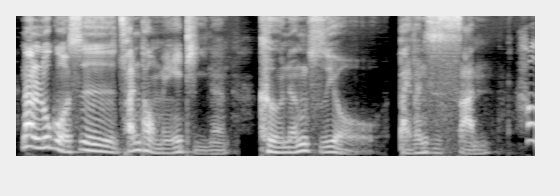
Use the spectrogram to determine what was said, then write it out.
那如果是传统媒体呢，可能只有百分之三，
